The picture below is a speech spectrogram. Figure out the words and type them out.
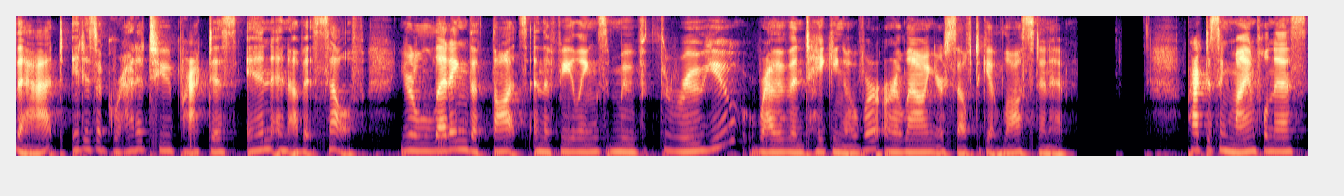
that, it is a gratitude practice in and of itself. You're letting the thoughts and the feelings move through you rather than taking over or allowing yourself to get lost in it practicing mindfulness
